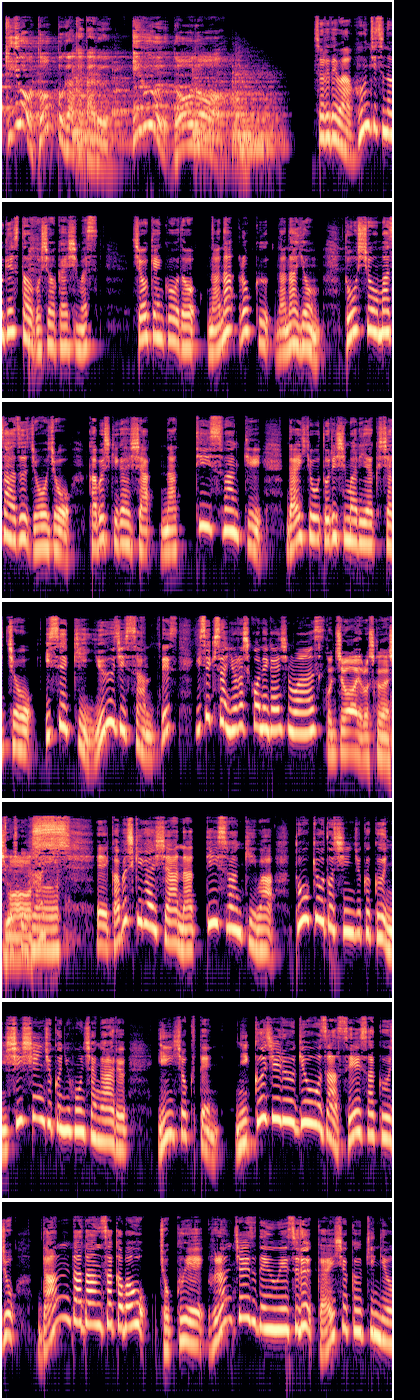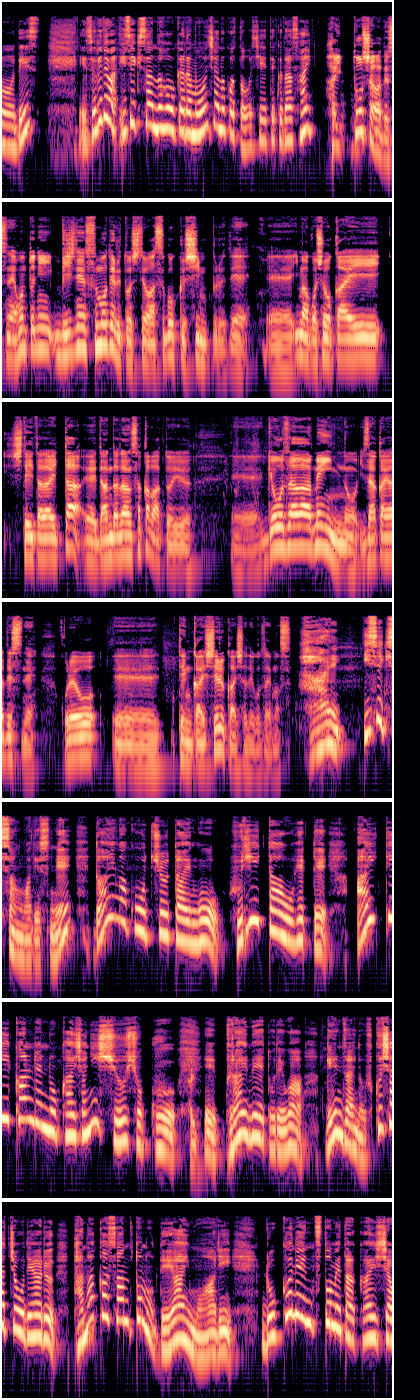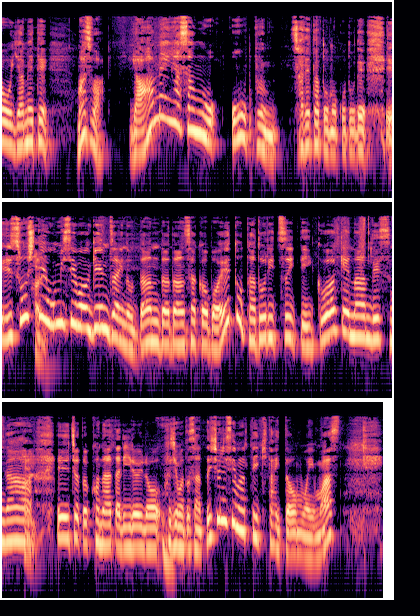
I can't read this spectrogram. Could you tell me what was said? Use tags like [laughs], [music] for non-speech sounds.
企業トップが語る、威風堂々。それでは本日のゲストをご紹介します。証券コード7674東証マザーズ上場株式会社ナッティスワンキー代表取締役社長伊関裕二さんです。伊関さんよろしくお願いします。こんにちは。よろしくお願いします。えー、株式会社ナッティスワンキーは、東京都新宿区西新宿に本社がある飲食店、肉汁餃子製作所、ダンダダン酒場を直営、フランチャイズで運営する外食企業です。え、それでは、伊関さんの方からも御社のことを教えてください。はい。当社はですね、本当にビジネスモデルとしてはすごくシンプルで、えー、今ご紹介していただいた、えー、ダンダダン酒場という、えー、餃子がメインの居酒屋ですね。これを、えー、展開している会社でございます。はい。伊関さんはですね、大学を中退後、フリーターを経て、IT 関連の会社に就職。はい、えー、プライベートでは、現在の副社長である田中さんとの出会いもあり、6年勤めた会社を辞めて、まずはラーメン屋さんをオープンされたとのことで、えー、そしてお店は現在のダンダダン酒場へとたどり着いていくわけなんですが、はい、えー、ちょっとこのあたりいろいろ藤本さんと一緒に迫っていきたいと思います。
